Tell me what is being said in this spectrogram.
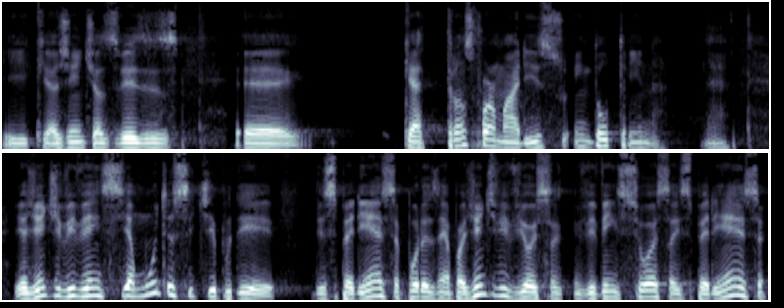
E que a gente, às vezes, é, quer transformar isso em doutrina. Né? E a gente vivencia muito esse tipo de, de experiência. Por exemplo, a gente viveu essa, vivenciou essa experiência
